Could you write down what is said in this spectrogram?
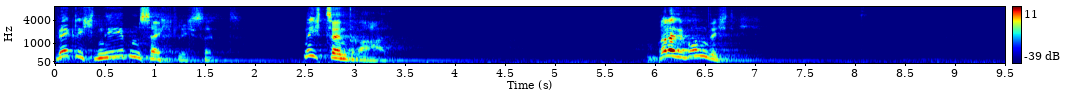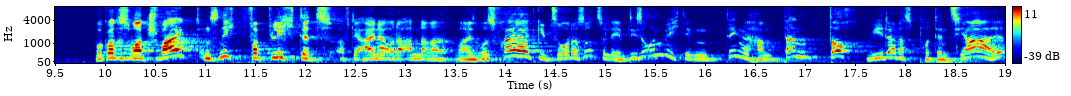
wirklich nebensächlich sind, nicht zentral, relativ unwichtig, wo Gottes Wort schweigt, uns nicht verpflichtet auf die eine oder andere Weise, wo es Freiheit gibt, so oder so zu leben. Diese unwichtigen Dinge haben dann doch wieder das Potenzial,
